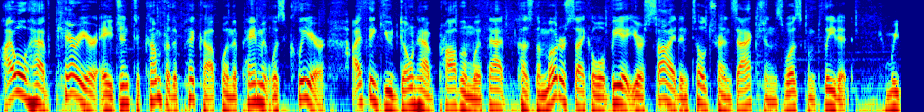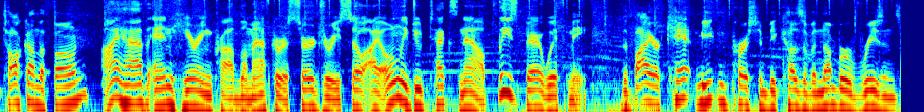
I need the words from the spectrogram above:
I will have carrier agent to come for the pickup when the payment was clear. I think you don't have problem with that because the motorcycle will be at your side until transactions was completed. Can we talk on the phone? I have an hearing problem after a surgery, so I only do text now. Please bear with me. The buyer can't meet in person because of a number of reasons,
